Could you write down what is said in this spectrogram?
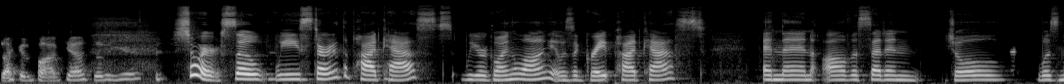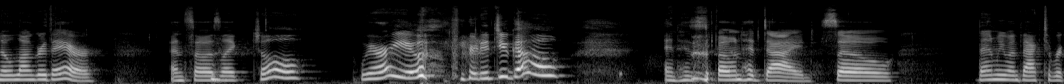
second podcast of the year? Sure. So we started the podcast. We were going along. It was a great podcast. And then all of a sudden, Joel was no longer there. And so I was like, Joel, where are you? Where did you go? And his phone had died. So then we went back to re-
